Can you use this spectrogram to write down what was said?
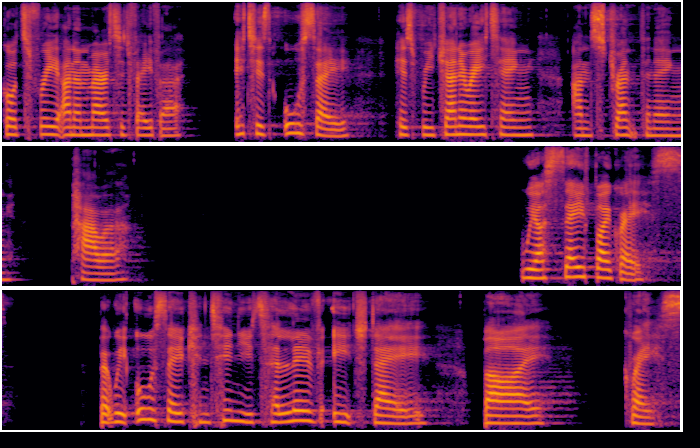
God's free and unmerited favor, it is also his regenerating and strengthening power. We are saved by grace, but we also continue to live each day by grace.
